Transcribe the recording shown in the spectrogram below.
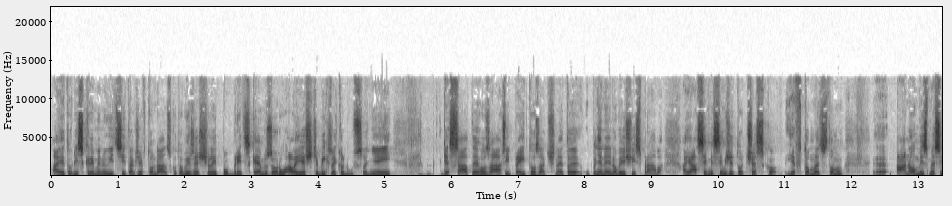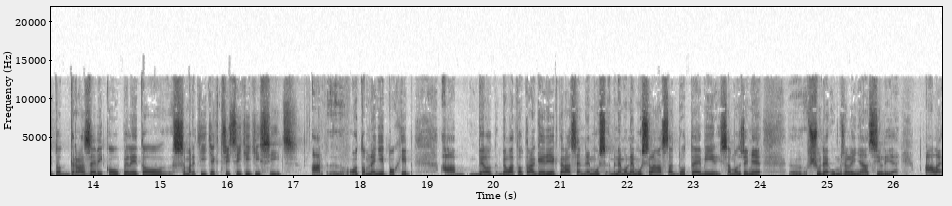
A je to diskriminující, takže v tom Dánsku to vyřešili po britském vzoru, ale ještě bych řekl důsledněji, 10. září prej to začne, to je úplně nejnovější zpráva. A já si myslím, že to Česko je v tomhle tom, eh, ano, my jsme si to draze vykoupili tou smrtí těch 30 tisíc, a o tom není pochyb. A bylo, byla to tragédie, která se nemus, nebo nemusela nastat do té míry. Samozřejmě eh, všude umřeli nějací lidé. Ale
